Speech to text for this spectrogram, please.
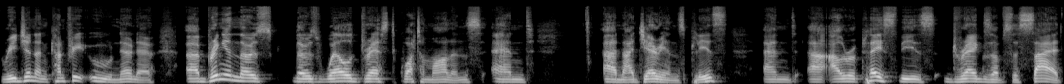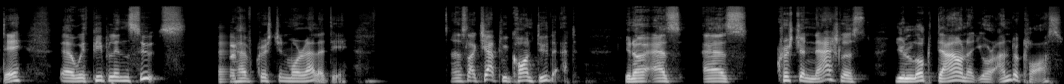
region and country. Ooh, no, no. Uh, bring in those those well dressed Guatemalans and uh, Nigerians, please and uh, I'll replace these dregs of society uh, with people in suits who have Christian morality. And it's like, chaps, we can't do that. You know, as as Christian nationalists, you look down at your underclass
